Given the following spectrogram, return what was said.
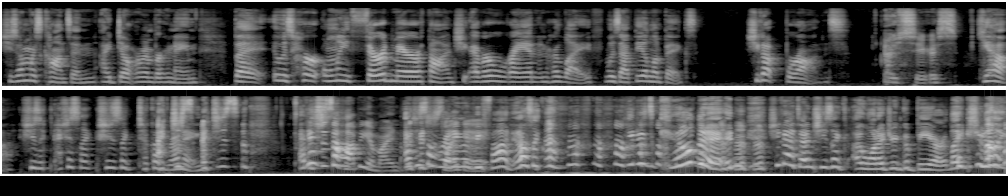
She's from Wisconsin. I don't remember her name, but it was her only third marathon she ever ran in her life was at the Olympics. She got bronze. Are you serious? Yeah, she's like I just like she just like took on I just running. I just I it's just just a hobby of mine. I just could thought running like would be fun. And I was like, you just killed it. And she got done. She's like, I want to drink a beer. Like, she was like,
